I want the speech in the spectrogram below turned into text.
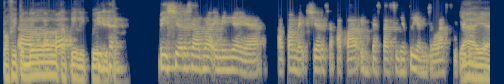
profitable uh, apa, tapi liquid yeah. gitu. Be sure sama ininya ya, apa make sure apa investasinya tuh yang jelas gitu. Ya ya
